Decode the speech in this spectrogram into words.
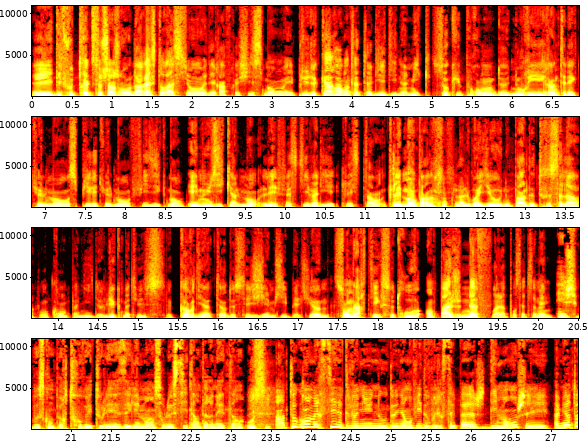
Et des food trucks se chargeront de la restauration et des rafraîchissements, et plus de 40 ateliers dynamiques s'occuperont de nourrir intellectuellement, spirituellement, physiquement et musicalement les festivaliers. Christian, Clément, pardon, Laloyau nous parle de tout cela en compagnie de Luc Mathus, le coordinateur de ces JMJ Belgium. Son article se trouve en page 9. Voilà pour cette semaine. Et je suppose qu'on peut retrouver tous les éléments sur le site internet. Hein. Aussi. Un tout grand merci d'être venu nous donner envie d'ouvrir ces pages dimanche et à bientôt,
